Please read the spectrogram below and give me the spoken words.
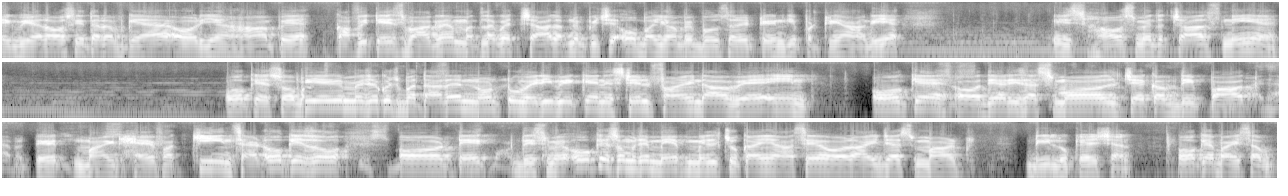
एक वेयर हाउस की तरफ़ गया है और यहाँ पे काफ़ी तेज़ भाग रहा है। मतलब कि चाल अपने पीछे, ओ भाई, यहाँ पे बहुत सारी ट्रेन की पटरियाँ आ गई हैं। इस हाउस में तो चार्ल्स नहीं है। ओके सो ये मुझे कुछ बता रहे हैं not to very we can still find a way in okay और there is a small check of the path that might have a key inside okay so और टेक दिस में ओके सो मुझे मैप मिल चुका है यहाँ से और I just mark the location okay भाई साहब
